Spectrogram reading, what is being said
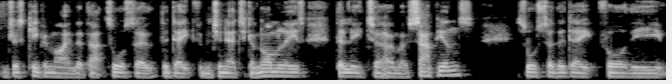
And just keep in mind that that's also the date for the genetic anomalies that lead to Homo sapiens. It's also the date for the,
